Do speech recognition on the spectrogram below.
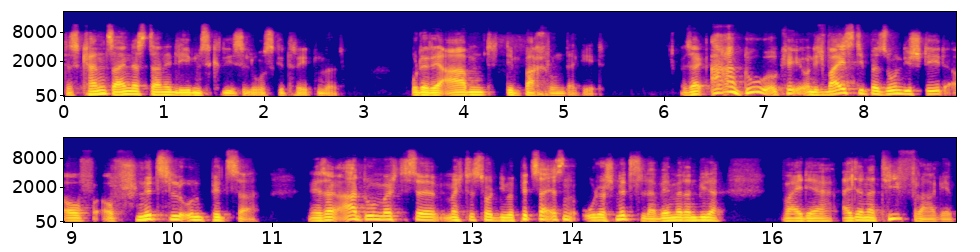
Das kann sein, dass da eine Lebenskrise losgetreten wird oder der Abend den Bach runtergeht. Er sagt, ah, du, okay. Und ich weiß, die Person, die steht auf, auf Schnitzel und Pizza. Und er sagt, ah, du möchtest, äh, möchtest heute lieber Pizza essen oder Schnitzel. Da wären wir dann wieder bei der Alternativfrage.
